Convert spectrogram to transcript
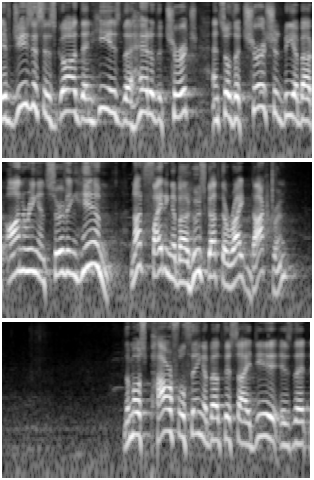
If Jesus is God, then He is the head of the church, and so the church should be about honoring and serving Him, not fighting about who's got the right doctrine. The most powerful thing about this idea is that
